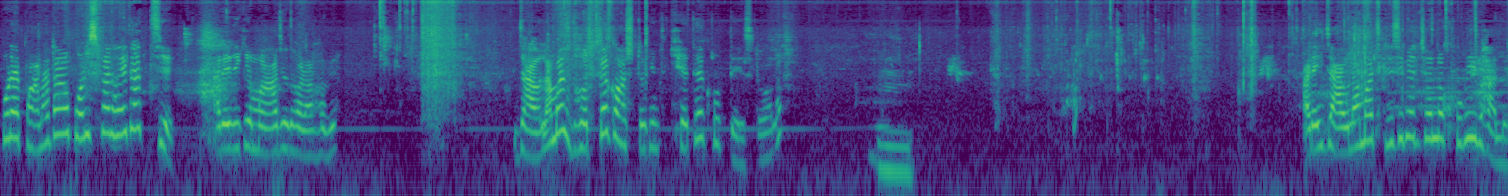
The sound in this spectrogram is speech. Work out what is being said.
পুকুরের পানাটাও পরিষ্কার হয়ে যাচ্ছে। আর এদিকে মাছও ধরা হবে। জাওলা মাছ ধরতে কষ্ট কিন্তু খেতে খুব টেস্ট বলো? আর এই জাওলা মাছ কৃষিকের জন্য খুবই ভালো।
